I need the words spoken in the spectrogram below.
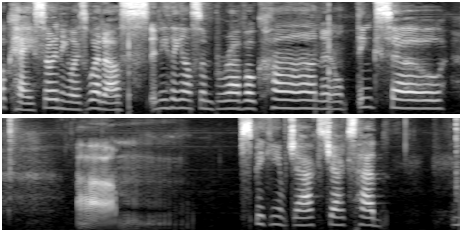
Okay, so anyways, what else? Anything else on BravoCon? I don't think so. Um, speaking of Jax, Jax had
